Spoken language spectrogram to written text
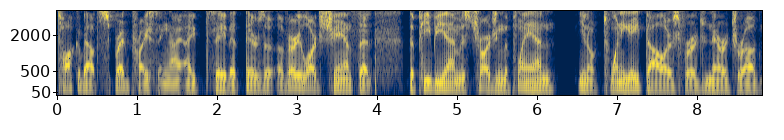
talk about spread pricing. I, I say that there's a, a very large chance that the PBM is charging the plan you know, $28 for a generic drug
